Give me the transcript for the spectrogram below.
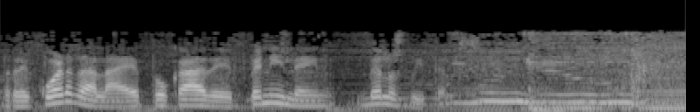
recuerda la época de Penny Lane de los Beatles.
